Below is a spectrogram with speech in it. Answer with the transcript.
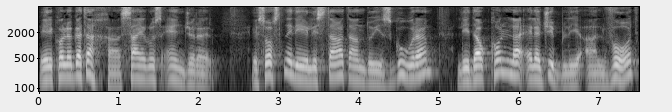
Il-kollega tagħha, Cyrus Engerer, isostni li l-Istat għandu jiżgura li dawk kollha eleġibbli għall-vot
